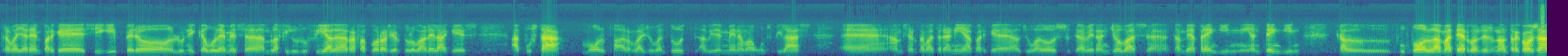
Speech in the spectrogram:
treballarem perquè sigui, però l'únic que volem és, eh, amb la filosofia de Rafa Porras i Arturo Valela, que és apostar molt per la joventut, evidentment amb alguns pilars eh, amb certa veterania perquè els jugadors que venen joves eh, també aprenguin i entenguin que el futbol amateur doncs, és una altra cosa,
